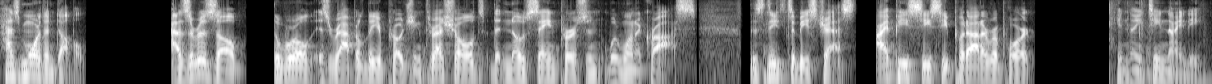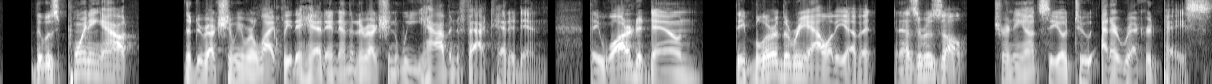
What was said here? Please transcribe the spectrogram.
has more than doubled. As a result, the world is rapidly approaching thresholds that no sane person would want to cross. This needs to be stressed. IPCC put out a report in 1990 that was pointing out the direction we were likely to head in and the direction we have, in fact, headed in. They watered it down, they blurred the reality of it, and as a result, churning out CO2 at a record pace.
